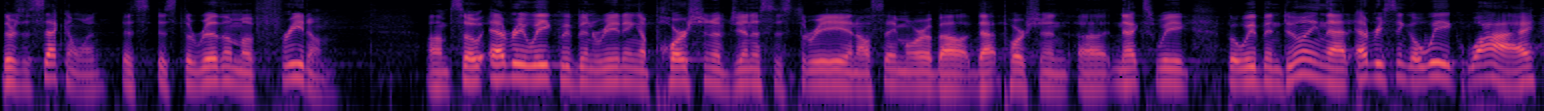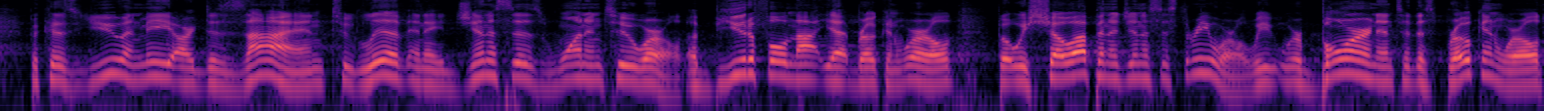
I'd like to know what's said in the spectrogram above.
There's a second one it's, it's the rhythm of freedom. Um, so every week we've been reading a portion of Genesis 3, and I'll say more about that portion uh, next week. But we've been doing that every single week. Why? Because you and me are designed to live in a Genesis 1 and 2 world, a beautiful, not yet broken world, but we show up in a Genesis 3 world. We, we're born into this broken world,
